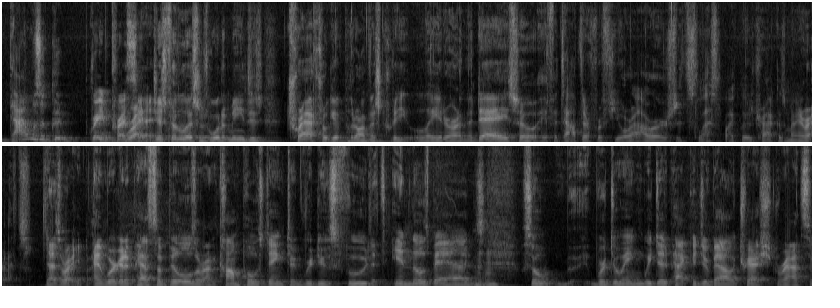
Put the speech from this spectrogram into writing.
That was a good, great precedent. Right. Just for the listeners, what it means is trash will get put on the street later in the day. So if it's out there for fewer hours, it's less likely to attract as many rats. That's right. And we're going to pass some bills around composting to reduce food that's in those bags. Mm-hmm. So we're doing, we did a package about trash and rats.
